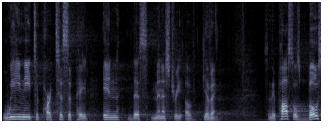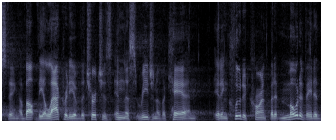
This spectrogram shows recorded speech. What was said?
We need to participate in this ministry of giving. So the apostles boasting about the alacrity of the churches in this region of Achaia, and it included Corinth, but it motivated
